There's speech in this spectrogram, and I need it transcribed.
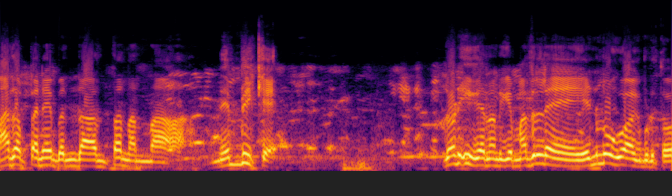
ಮಾದಪ್ಪನೇ ಬಂದ ಅಂತ ನನ್ನ ನಂಬಿಕೆ. ನೋಡಿ, ಈಗ ನನಗೆ ಮೊದಲನೇ ಹೆಣ್ಮಗು ಆಗಿಬಿಡ್ತು.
